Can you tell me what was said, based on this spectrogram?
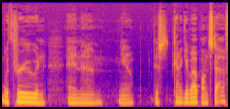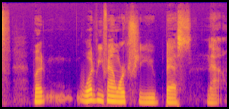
withdrew and and um, you know just kind of give up on stuff. But what have you found works for you best now?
